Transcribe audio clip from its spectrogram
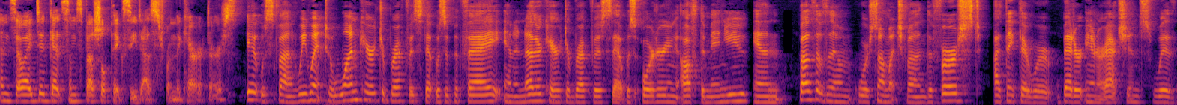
And so I did get some special pixie dust from the characters. It was fun. We went to one character breakfast that was a buffet and another character breakfast that was ordering off the menu. And both of them were so much fun. The first, I think there were better interactions with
